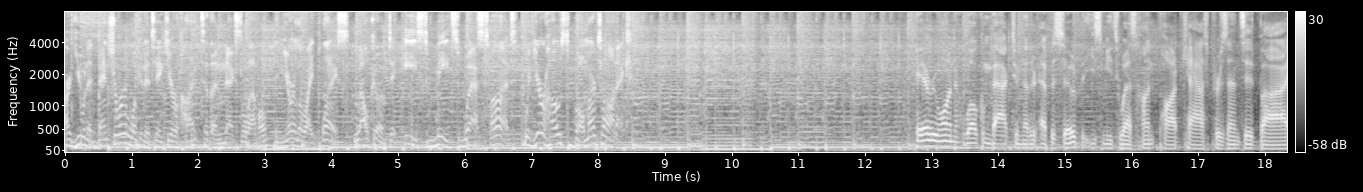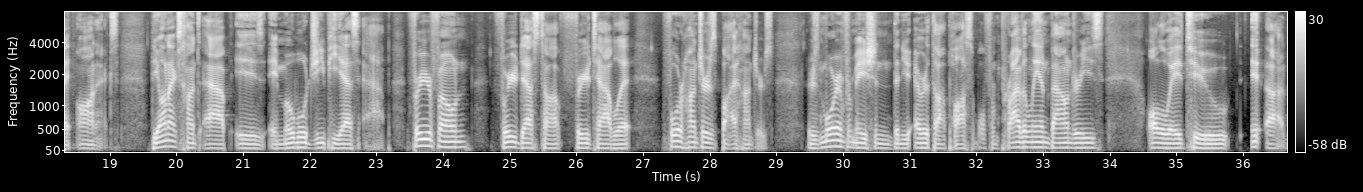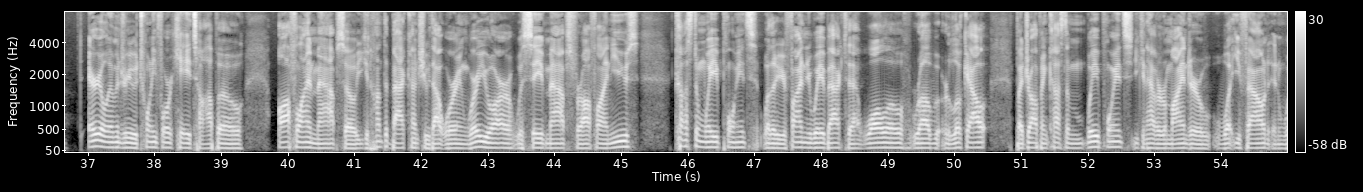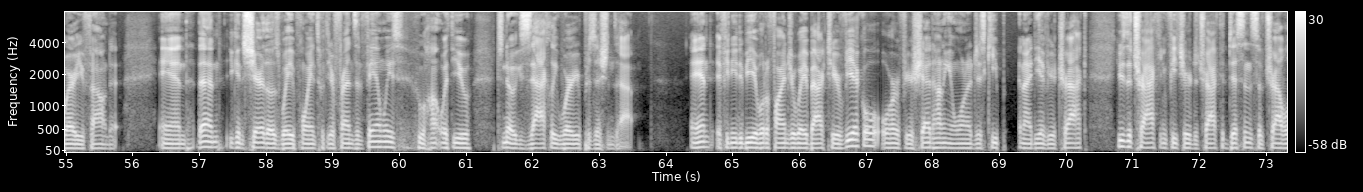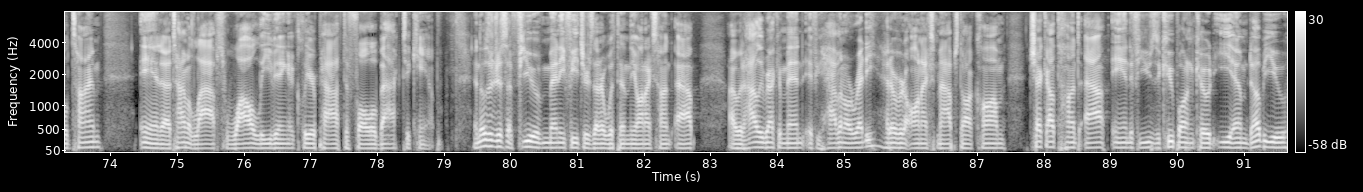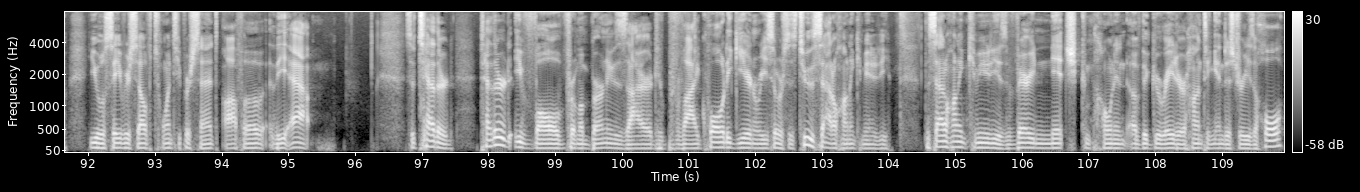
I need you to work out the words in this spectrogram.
Are you an adventurer looking to take your hunt to the next level? Then you're in the right place. Welcome to East Meets West Hunt with your host, Bo Martonik. Hey everyone, welcome back to another episode of the East Meets West Hunt podcast presented by onX. The onX Hunt app is a mobile GPS app for your phone, for your desktop, for your tablet, for hunters by hunters. There's more information than you ever thought possible, from private land boundaries all the way to uh, aerial imagery with 24K topo, offline maps, so you can hunt the backcountry without worrying where you are with saved maps for offline use custom waypoints, whether you're finding your way back to that wallow, rub, or lookout. By dropping custom waypoints, you can have a reminder what you found and where you found it. And then you can share those waypoints with your friends and families who hunt with you to know exactly where your position's at. And if you need to be able to find your way back to your vehicle, or if you're shed hunting and want to just keep an idea of your track, use the tracking feature to track the distance of traveled time and uh, time elapsed while leaving a clear path to follow back to camp. And those are just a few of many features that are within the onX Hunt app. I would highly recommend if you haven't already, head over to onxmaps.com, check out the Hunt app, and if you use the coupon code EMW, you will save yourself 20% off of the app. So, Tethered. Tethered evolved from a burning desire to provide quality gear and resources to the saddle hunting community. The saddle hunting community is a very niche component of the greater hunting industry as a whole,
